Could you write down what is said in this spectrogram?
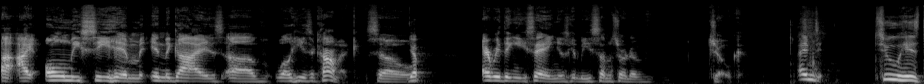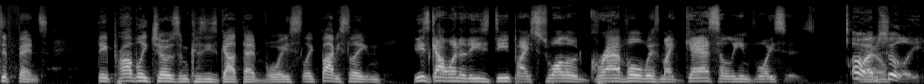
uh, I only see him in the guise of, well, he's a comic. So Yep. everything he's saying is gonna be some sort of joke. And to his defense, they probably chose him because he's got that voice. Like Bobby Slayton, he's got one of these deep, I swallowed gravel with my gasoline voices. Oh, absolutely,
